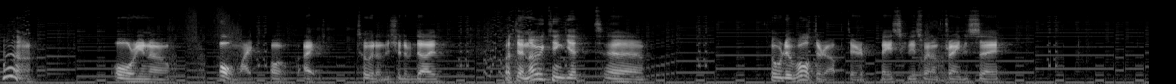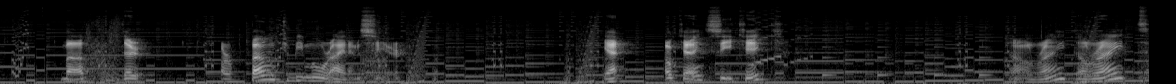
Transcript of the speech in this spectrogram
Huh. Or, you know... Oh my... Oh, I totally should have died. But yeah, now we can get... Uh, over the water up there, basically, is what I'm trying to say. But there are bound to be more items here. Yeah, okay, sea kick. Alright, alright.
